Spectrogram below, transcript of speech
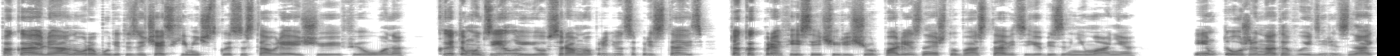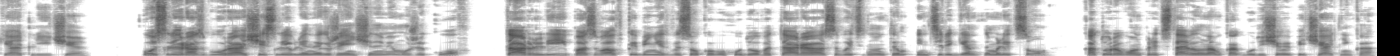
пока Элеонора будет изучать химическую составляющую Фиона. К этому делу ее все равно придется представить, так как профессия чересчур полезная, чтобы оставить ее без внимания. Им тоже надо выделить знаки отличия. После разбора осчастливленных женщинами мужиков, Тар Ли позвал в кабинет высокого худого Тара с вытянутым интеллигентным лицом, которого он представил нам как будущего печатника.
